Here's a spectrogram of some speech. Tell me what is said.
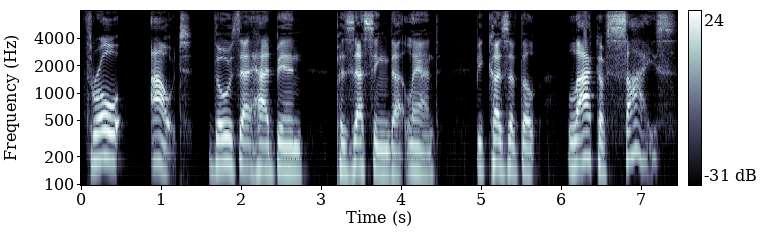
throw out those that had been possessing that land because of the lack of size.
